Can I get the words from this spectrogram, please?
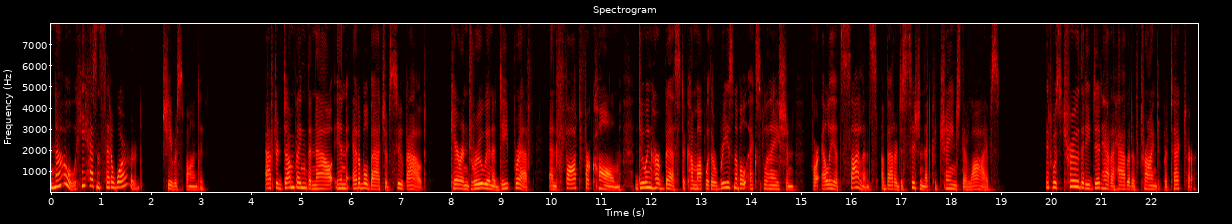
No, he hasn't said a word, she responded. After dumping the now inedible batch of soup out, Karen drew in a deep breath and fought for calm, doing her best to come up with a reasonable explanation for Elliott's silence about a decision that could change their lives. It was true that he did have a habit of trying to protect her,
